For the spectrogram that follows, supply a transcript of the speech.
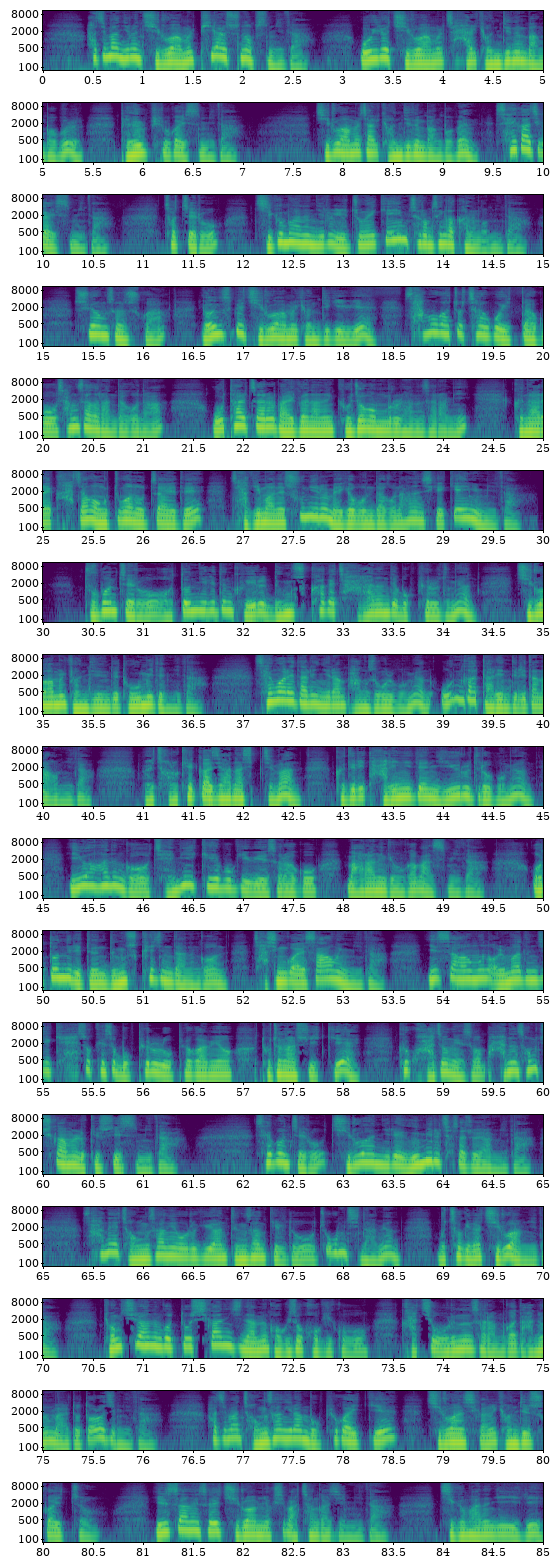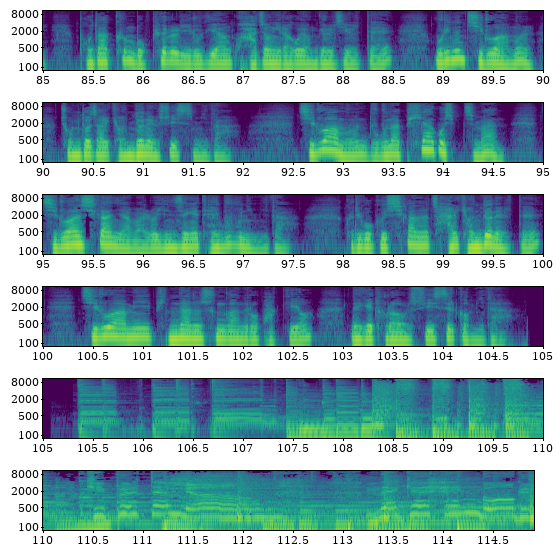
하지만 이런 지루함을 피할 수는 없습니다. 오히려 지루함을 잘 견디는 방법을 배울 필요가 있습니다. 지루함을 잘 견디는 방법엔 세 가지가 있습니다. 첫째로 지금 하는 일을 일종의 게임처럼 생각하는 겁니다. 수영 선수가 연습의 지루함을 견디기 위해 상어가 쫓아오고 있다고 상상을 한다거나 오탈자를 발견하는 교정 업무를 하는 사람이 그날의 가장 엉뚱한 오자에 대해 자기만의 순위를 매겨본다거나 하는 식의 게임입니다. 두 번째로 어떤 일이든 그 일을 능숙하게 잘하는 데 목표를 두면 지루함을 견디는 데 도움이 됩니다. 생활의 달인이란 방송을 보면 온갖 달인들이 다 나옵니다. 왜 저렇게까지 하나 싶지만 그들이 달인이 된 이유를 들어보면 이왕 하는 거 재미있게 해보기 위해서라고 말하는 경우가 많습니다. 어떤 일이든 능숙해진다는 건 자신과의 싸움입니다. 이 싸움은 얼마든지 계속해서 목표를 높여가며 도전할 수 있기에 그 과정에서 많은 성취감을 느낄 수 있습니다. 세 번째로 지루한 일에 의미를 찾아줘야 합니다. 산의 정상에 오르기 위한 등산길도 조금 지나면 무척이나 지루합니다. 경치라는 것도 시간이 지나면 거기서 거기고 같이 오르는 사람과 나눌 말도 떨어집니다. 하지만 정상이란 목표가 있기에 지루한 시간을 견딜 수가 있죠. 일상에서의 지루함 역시 마찬가지입니다. 지금 하는 이 일이 보다 큰 목표를 이루기 위한 과정이라고 연결 지을 때 우리는 지루함을 좀 더 잘 견뎌낼 수 있습니다. 지루함은 누구나 피하고 싶지만 지루한 시간이야말로 인생의 대부분입니다. 그리고 그 시간을 잘 견뎌낼 때 지루함이 빛나는 순간으로 바뀌어 내게 돌아올 수 있을 겁니다. 기쁠 때면 내게 행복을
